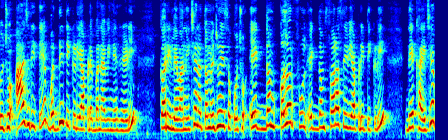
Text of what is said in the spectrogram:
તો જો આ જ રીતે બધી ટીકડી આપણે બનાવીને રેડી કરી લેવાની છે, અને તમે જોઈ શકો છો, એકદમ કલરફુલ એકદમ સરસ એવી આપણી ટીકડી દેખાય છે.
